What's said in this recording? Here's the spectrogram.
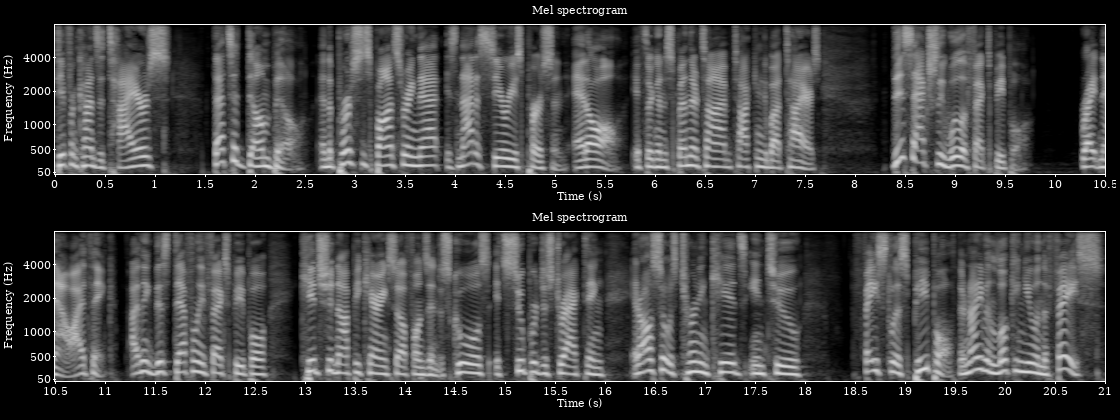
different kinds of tires. That's a dumb bill. And the person sponsoring that is not a serious person at all if they're going to spend their time talking about tires. This actually will affect people right now, I think. I think this definitely affects people. Kids should not be carrying cell phones into schools. It's super distracting. It also is turning kids into faceless people. They're not even looking you in the face.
